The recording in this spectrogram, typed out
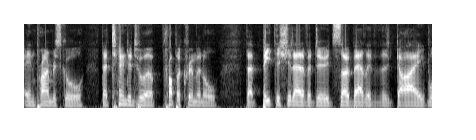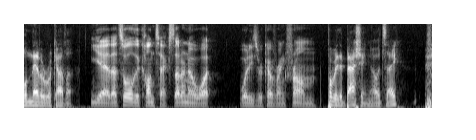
in primary school that turned into a proper criminal that beat the shit out of a dude so badly that the guy will never recover. Yeah, that's all the context. I don't know what what he's recovering from. Probably the bashing, I would say.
